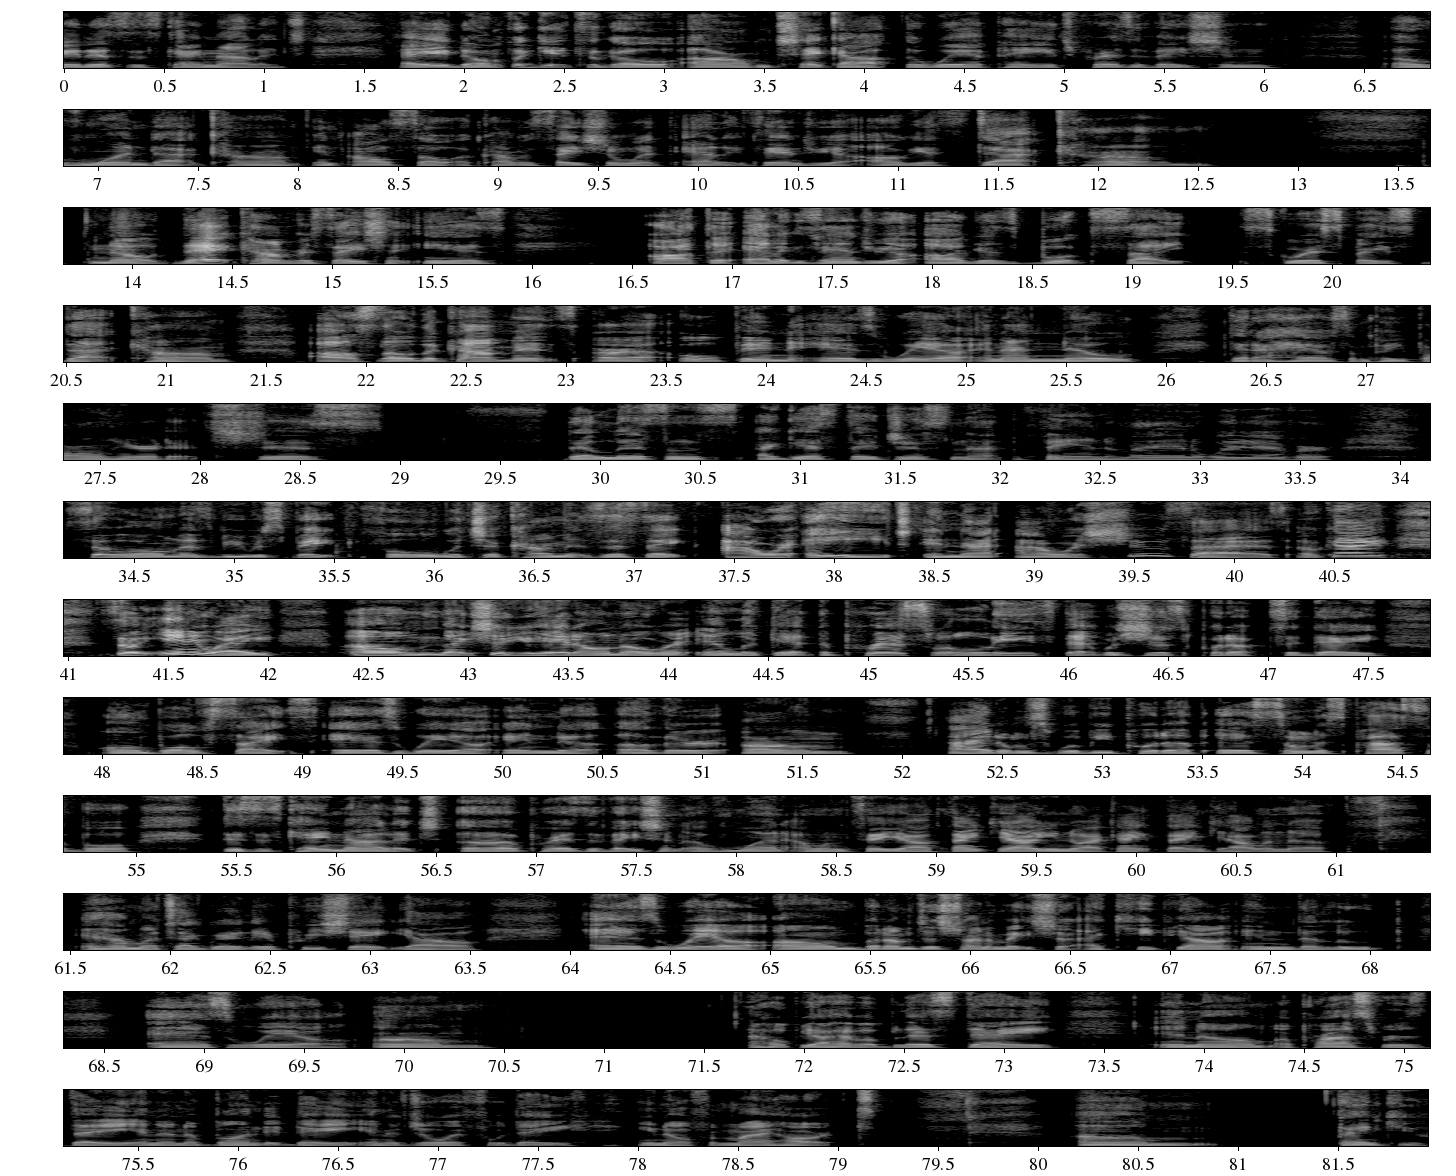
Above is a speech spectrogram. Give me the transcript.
Hey, this is K Knowledge. Hey, don't forget to go um, check out the web page preservationof1.com and also a conversation with alexandriaaugust.com. No, that conversation is Author Alexandria August book site squarespace.com. Also, the comments are open as well, and I know that I have some people on here that's just that listens. I guess they're just not a fan of mine or whatever. So um, let's be respectful with your comments that say our age and not our shoe size. Okay. So anyway, um, make sure you head on over and look at the press release that was just put up today on both sites as well, and the other um items will be put up as soon as possible. This is K Knowledge of Preservation of One. I want to tell y'all thank y'all. You know I can't thank y'all enough and how much I greatly appreciate y'all as well. Um, but I'm just trying to make sure I keep y'all in the loop as well. Um, I hope y'all have a blessed day and um a prosperous day and an abundant day and a joyful day, you know, from my heart. Um, thank you.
